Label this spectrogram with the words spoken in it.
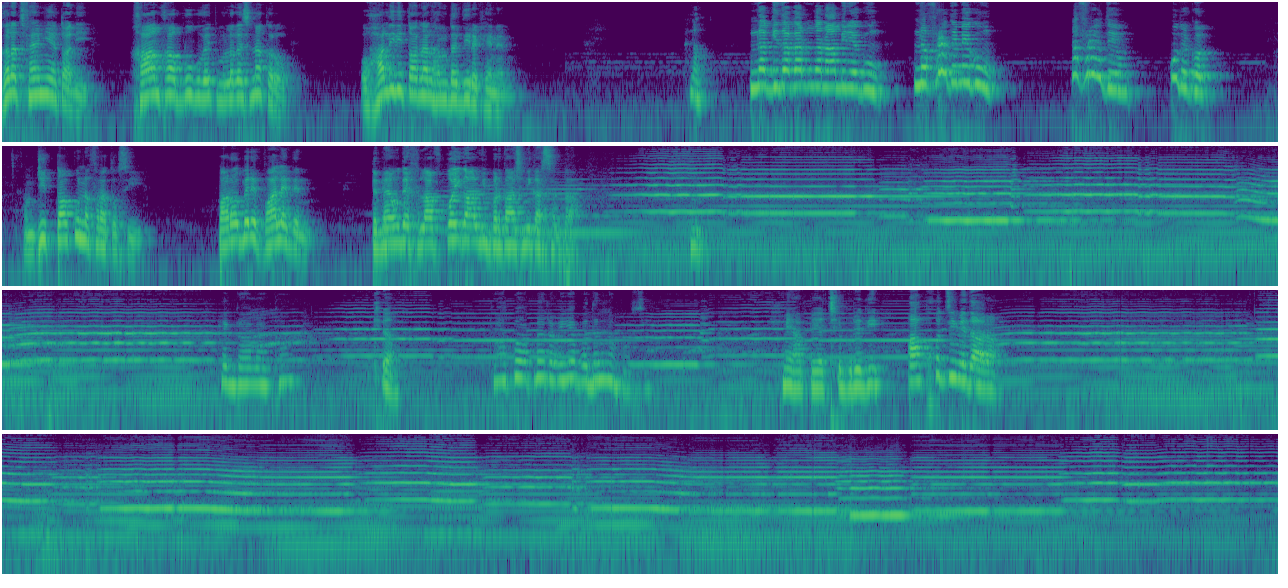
गलत फहमी है तोड़ी खाम खा बूक विच मुलवस ना करो। और हाली भी तो हमदर्दी रखे ने। ना ना गिदा ना मिलेगू नफरत है मेगू नफरत है। हम जी नफरत होसी मेरे वाले दिन तो मैं खिलाफ कोई गाल भी बर्दाश्त नहीं कर सकता। एक गाल आका। क्या? तो आपको अपना रवैया बदलना पड़ेगा मैं अपने अच्छे बुरे दी आप खुद जिम्मेदार हैं।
